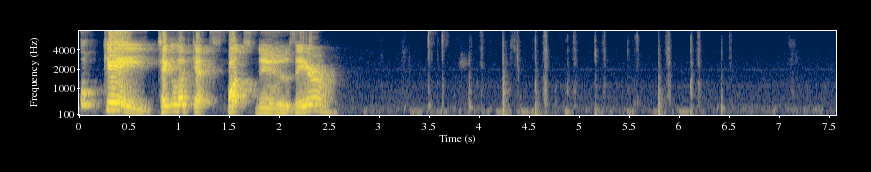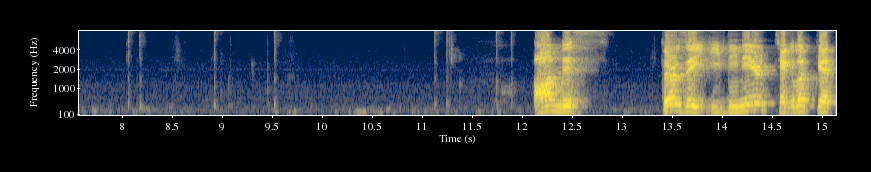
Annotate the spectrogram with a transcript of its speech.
Okay, take a look at Spots news here. On this Thursday evening here, take a look at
